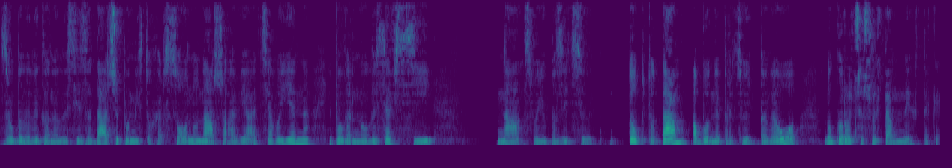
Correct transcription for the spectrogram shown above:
Зробили, виконали всі задачі по місту Херсону, наша авіація воєнна, і повернулися всі на свою позицію. Тобто там або не працюють ПВО, ну, коротше, щось там в них таке.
